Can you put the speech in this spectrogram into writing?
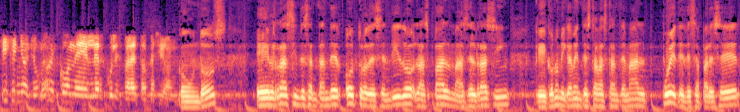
Sí, señor, yo me voy con el Hércules para esta ocasión. Con un 2. El Racing de Santander, otro descendido. Las Palmas, el Racing, que económicamente está bastante mal, puede desaparecer.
